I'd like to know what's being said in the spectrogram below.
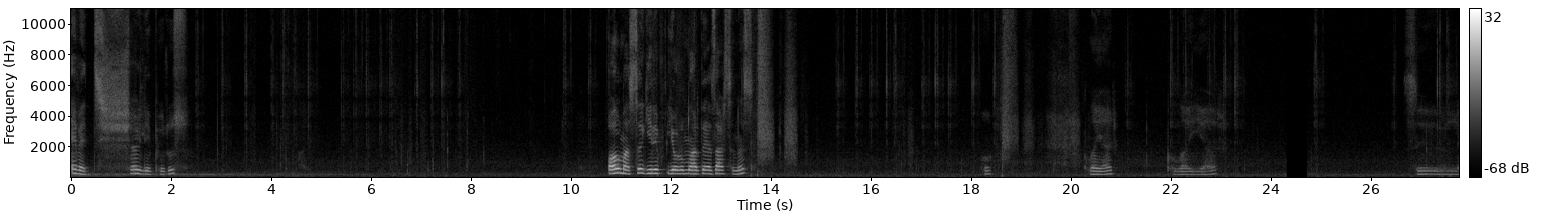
Evet. Şöyle yapıyoruz. Olmazsa gelip yorumlarda yazarsınız. Player. Player. Sleeping.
